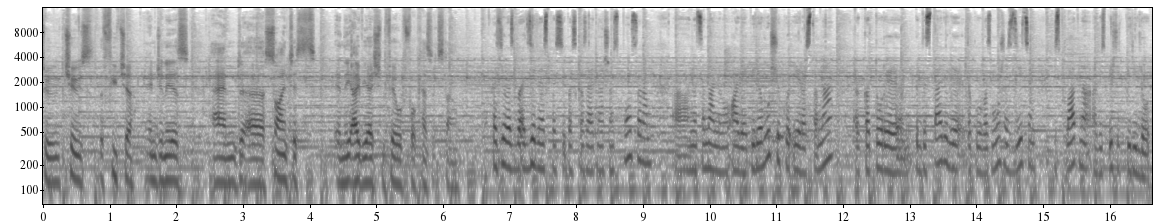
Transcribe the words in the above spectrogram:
to choose the future engineers and uh, scientists in the aviation field for Kazakhstan. Хотелось бы отдельное спасибо сказать нашим спонсорам, национальному авиаперевозчику Эйр Астана, э, которые предоставили такую возможность детям бесплатно обеспечить перелет.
